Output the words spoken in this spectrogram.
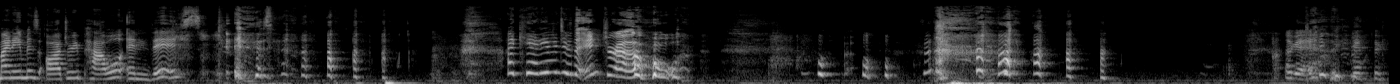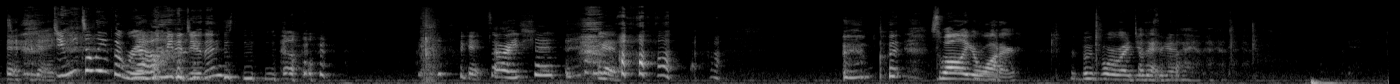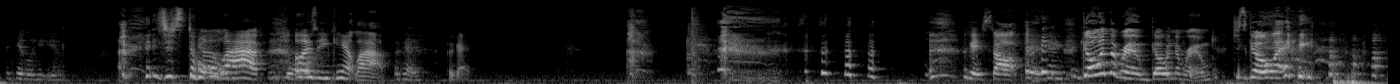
My name is Audrey Powell, and this is. I can't even do the intro. Okay. okay. Okay. Do you need to leave the room No. for me to do this? no. okay. Sorry. Shit. Okay. Put swallow your water before I do Okay. this Okay. again. Okay. Okay. Okay. I can't look at you. Just don't No. laugh. Eliza. You can't laugh. Okay. Okay. okay, stop. Go in the room. Go in the room. Just go away.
